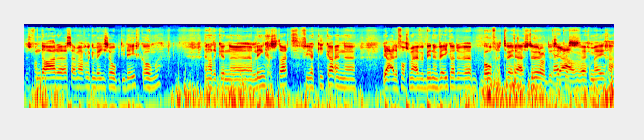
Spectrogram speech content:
Dus vandaar zijn we eigenlijk een beetje zo op het idee gekomen. En had ik een link gestart via Kika. En ja, volgens mij hebben we binnen een week hadden we boven de 2000 euro. Dus ja, eens. we echt mega.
